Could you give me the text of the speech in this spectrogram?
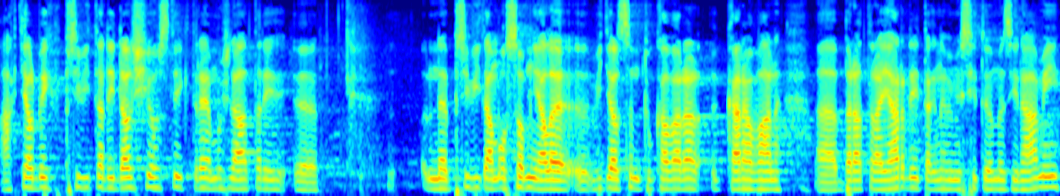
A chtěl bych přivítat i další hosty, které možná tady eh, nepřivítám osobně, ale eh, viděl jsem tu karavan eh, bratra Jardy, tak nevím, jestli to je mezi námi.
